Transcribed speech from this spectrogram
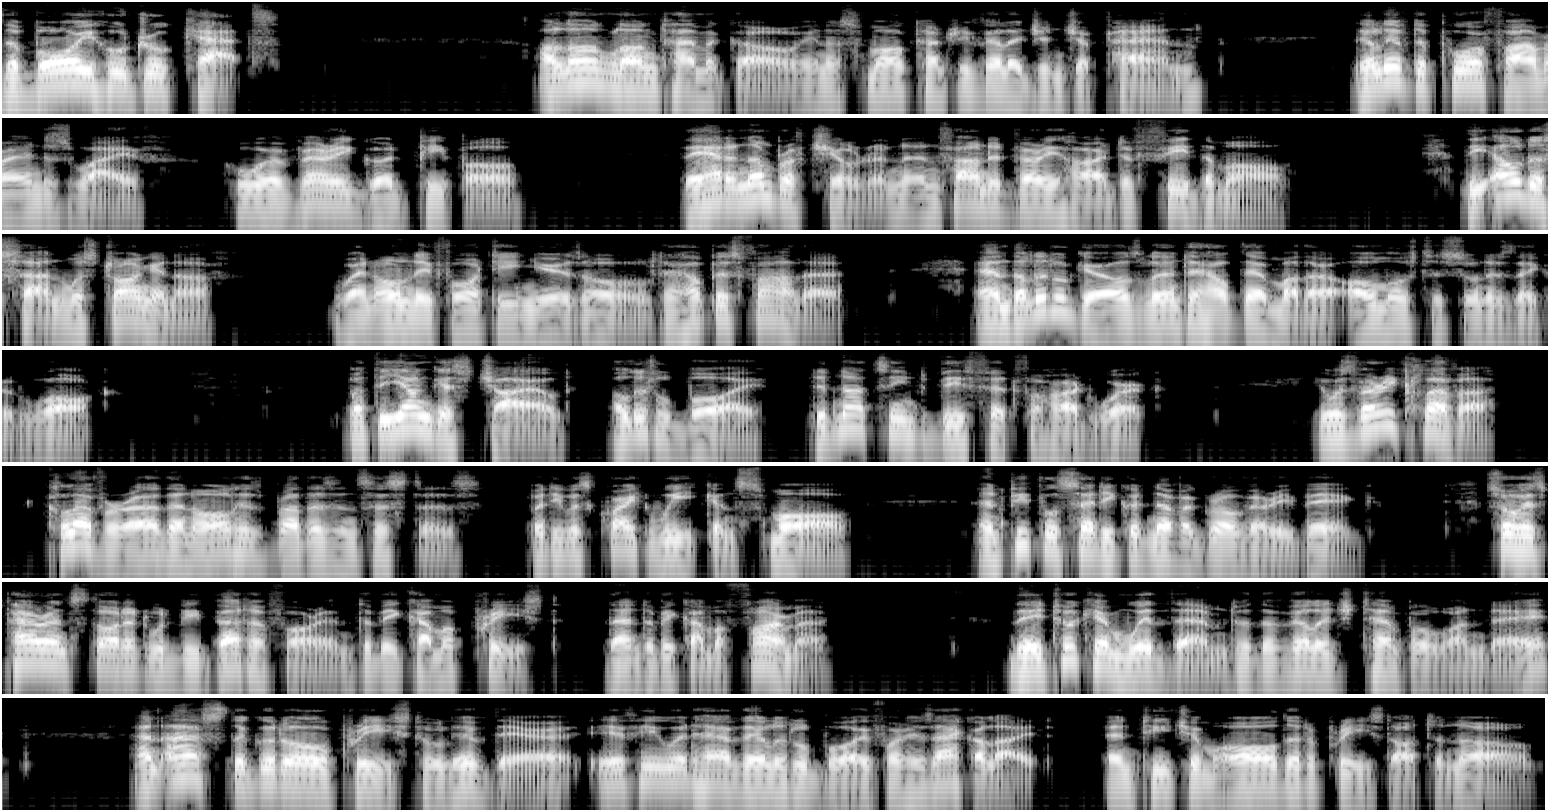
THE BOY WHO DREW CATS A long, long time ago, in a small country village in Japan, there lived a poor farmer and his wife, who were very good people. They had a number of children, and found it very hard to feed them all. The elder son was strong enough, when only fourteen years old, to help his father, and the little girls learned to help their mother almost as soon as they could walk. But the youngest child, a little boy, did not seem to be fit for hard work. He was very clever, cleverer than all his brothers and sisters, but he was quite weak and small, and people said he could never grow very big. So his parents thought it would be better for him to become a priest than to become a farmer. They took him with them to the village temple one day, and asked the good old priest who lived there if he would have their little boy for his acolyte, and teach him all that a priest ought to know.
